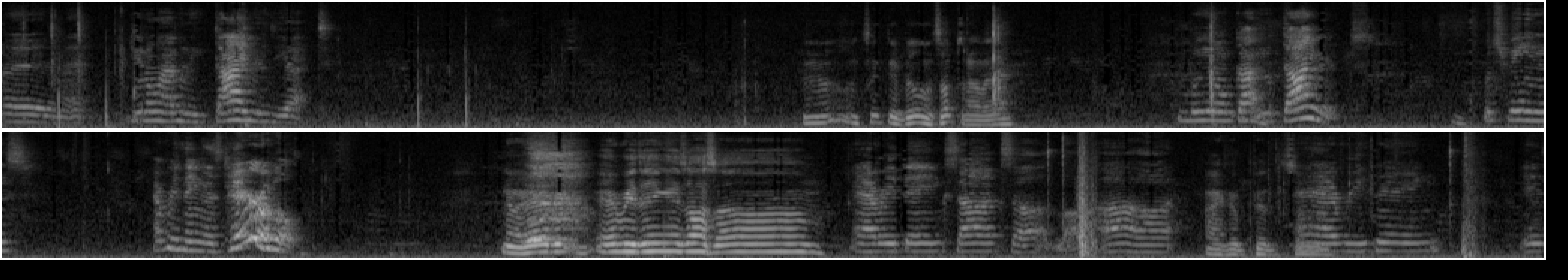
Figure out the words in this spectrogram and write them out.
Wait a minute. You don't have any diamonds yet. Well, looks like they're building something over there. We don't got no diamonds. Which means everything is terrible. No, every, everything is awesome. Everything sucks a lot. I could put some. Everything is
